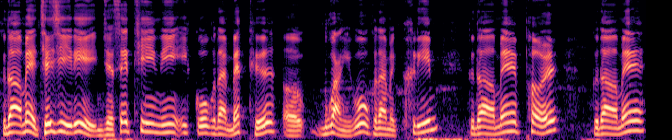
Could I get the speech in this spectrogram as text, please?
그 다음에 재질이 이제 세틴이 있고 그 다음에 매트, 어, 무광이고 그 다음에 크림 그 다음에 펄, 그 다음에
